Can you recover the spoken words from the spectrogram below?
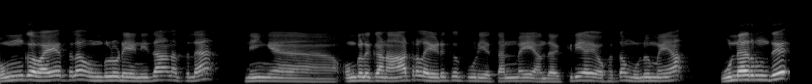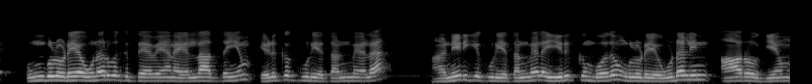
உங்கள் வயத்தில் உங்களுடைய நிதானத்தில் நீங்கள் உங்களுக்கான ஆற்றலை எடுக்கக்கூடிய தன்மை அந்த கிரியா யோகத்தை முழுமையாக உணர்ந்து உங்களுடைய உணர்வுக்கு தேவையான எல்லாத்தையும் எடுக்கக்கூடிய தன்மையில் நீடிக்கக்கூடிய தன்மையில் இருக்கும்போது உங்களுடைய உடலின் ஆரோக்கியம்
